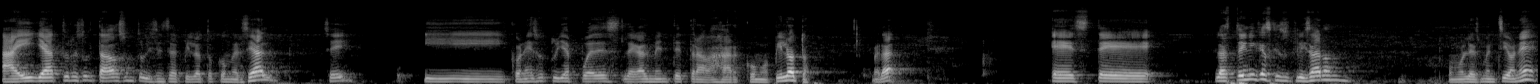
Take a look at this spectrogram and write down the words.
ahí ya tus resultados son tu licencia de piloto comercial, ¿sí? Y con eso tú ya puedes legalmente trabajar como piloto, ¿verdad? Este, las técnicas que se utilizaron, como les mencioné,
